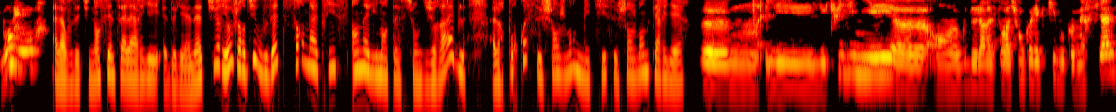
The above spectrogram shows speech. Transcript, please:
Bonjour. Alors vous êtes une ancienne salariée de Léa Nature et aujourd'hui vous êtes formatrice en alimentation durable. Alors pourquoi ce changement de métier, ce changement de carrière? Euh, les, cuisiniers euh, de la restauration collective ou commerciale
